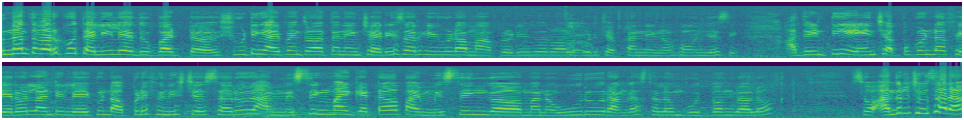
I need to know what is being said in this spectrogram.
ఉన్నంత వరకు తెలియలేదు బట్ షూటింగ్ అయిపోయిన తర్వాత నేను చెరీ సార్కి కూడా మా ప్రొడ్యూసర్ వాళ్ళు కూడా చెప్పాను నేను ఫోన్ చేసి అదేంటి ఏం చెప్పకుండా ఫేర్వెల్ లాంటివి లేకుండా అప్పుడే ఫినిష్ చేస్తారు I'm missing my getup I'm missing మన ఊరు రంగస్థలం బూత్ బంగ్లాలో. సో అందరూ చూసారా?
